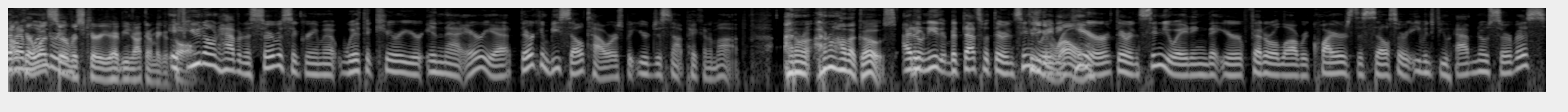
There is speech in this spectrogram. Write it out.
But I don't I'm care what service carrier you have, you're not going to make a If call. If you don't have a service agreement with a carrier in that area, there can be cell towers, but you're just not picking them up. I don't know. I don't know how that goes. I don't either, but that's what they're insinuating here. They're insinuating that your federal law requires the cell service, even if you have no service.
